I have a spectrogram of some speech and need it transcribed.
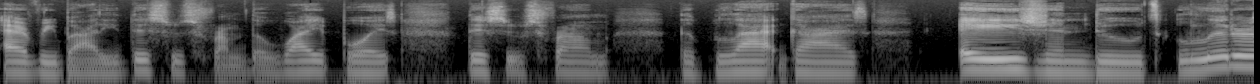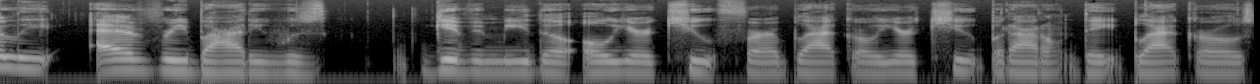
everybody. This was from the white boys. This was from the black guys, Asian dudes. Literally everybody was giving me the oh, you're cute for a black girl. You're cute, but I don't date black girls.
